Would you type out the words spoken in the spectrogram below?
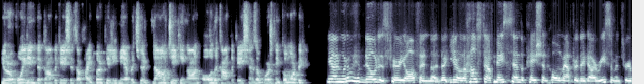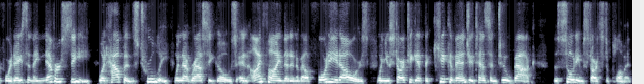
You're avoiding the complications of hyperkalemia, but you're now taking on all the complications of worsening comorbidity. Yeah, and what I have noticed very often that, that, you know the health staff may send the patient home after they diurese them in three or four days, and they never see what happens truly when that RASI goes. And I find that in about 48 hours, when you start to get the kick of angiotensin two back, the sodium starts to plummet.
